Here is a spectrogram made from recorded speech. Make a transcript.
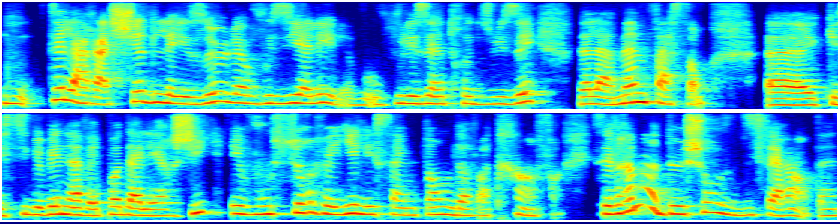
vous, l'arachide, les œufs, là, vous y allez, vous, les introduisez de la même façon euh, que si bébé n'avait pas d'allergie et vous surveillez les symptômes de votre enfant. C'est vraiment deux choses différentes. Hein,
